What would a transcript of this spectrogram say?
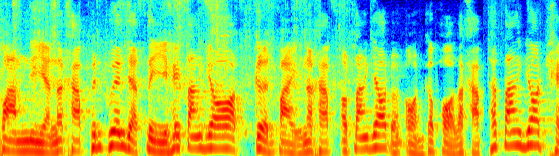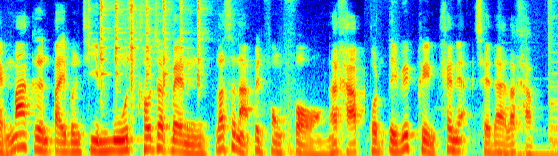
ความเนียนนะครับเพื่อนๆอย่าตีให้ตั้งยอดเกินไปนะครับเอาตั้งยอดอ่อนๆก็พอแล้วครับถ้าตั้งยอดแข็งมากเกินไปบางทีมูสเขาจะเป็นลักษณะเป็นฟองๆนะครับผลตีวิปครีมแค่เนี้ยใช้ได้แล้วครับ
